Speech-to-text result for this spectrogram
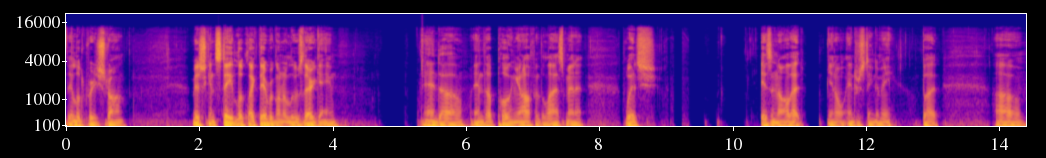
They looked pretty strong. Michigan state looked like they were going to lose their game and uh end up pulling it off at the last minute which isn't all that you know interesting to me. But um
